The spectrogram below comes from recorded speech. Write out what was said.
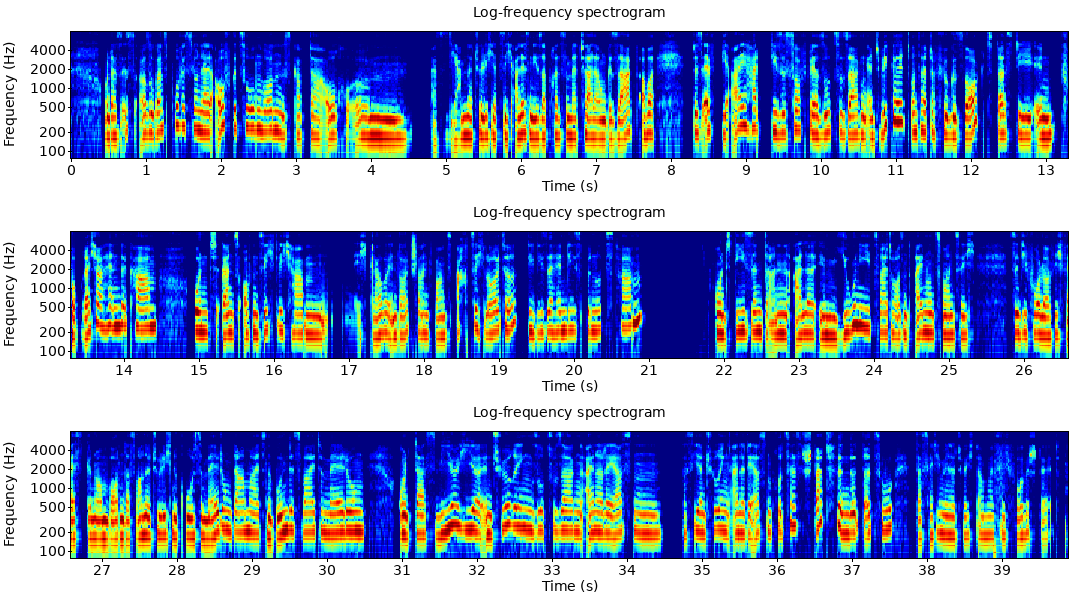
Und das ist also ganz professionell aufgezogen worden. Es gab da auch ähm, also die haben natürlich jetzt nicht alles in dieser Pressemitteilung gesagt, aber das FBI hat diese Software sozusagen entwickelt und hat dafür gesorgt, dass die in Verbrecherhände kam. Und ganz offensichtlich haben, ich glaube, in Deutschland waren es 80 Leute, die diese Handys benutzt haben. Und die sind dann alle im Juni 2021 sind die vorläufig festgenommen worden. Das war natürlich eine große Meldung damals, eine bundesweite Meldung. Und dass wir hier in Thüringen sozusagen einer der ersten dass hier in Thüringen einer der ersten Prozesse stattfindet dazu, das hätte ich mir natürlich damals nicht vorgestellt.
